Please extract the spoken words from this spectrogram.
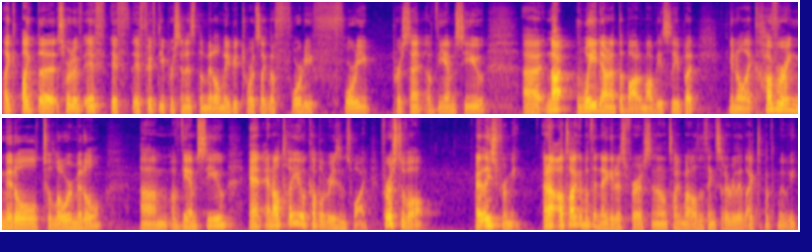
like like the sort of if if if 50% is the middle maybe towards like the 40 40 percent of the MCU. Uh, not way down at the bottom, obviously, but you know, like hovering middle to lower middle um, of the MCU. And and I'll tell you a couple reasons why. First of all, at least for me, and I'll, I'll, talk about the negatives first, and then I'll talk about all the things that I really liked about the movie.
